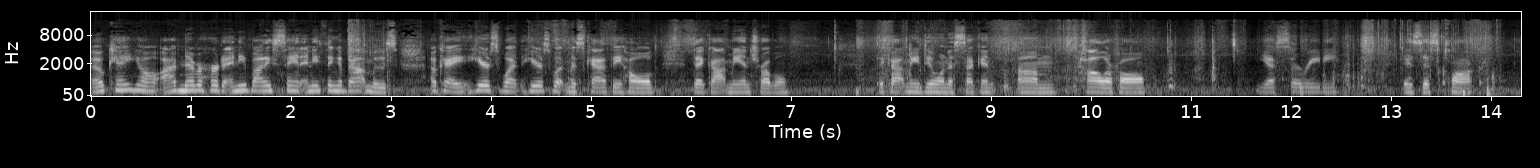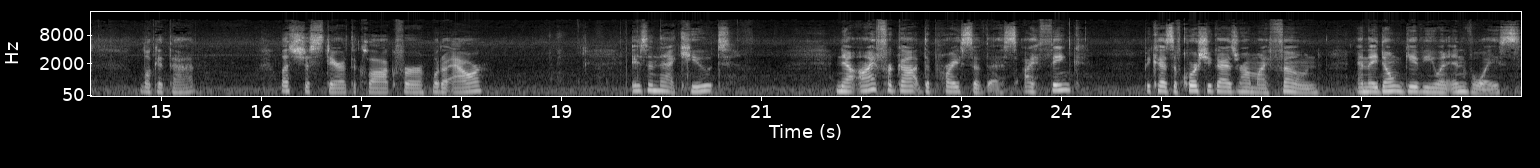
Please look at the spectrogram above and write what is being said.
Okay, y'all, I've never heard anybody saying anything about mousse. Okay, here's what here's what Miss Kathy hauled that got me in trouble. That got me doing a second um, Hollar haul. Yes, sir, Reedy. Is this clock. Look at that. Let's just stare at the clock for, what, an hour? Isn't that cute? Now, I forgot the price of this. I think because of course you guys are on my phone and they don't give you an invoice.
